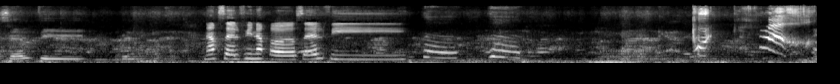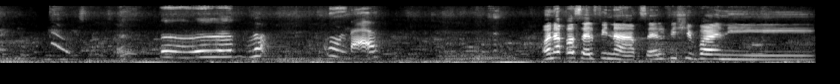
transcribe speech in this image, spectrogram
Selfie. Nak, selfie na ko. Selfie. O, nako, selfie nak. Selfie, Shivani.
